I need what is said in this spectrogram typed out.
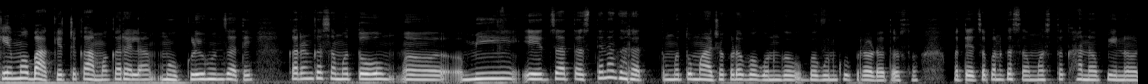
की मग बाकीचे कामं करायला मोकळी होऊन जाते. कारण कसं मग तो मी येत जात असते ना घरात मग तो माझ्याकडं बघून ग बघून खूप रडत असतो. मग त्याचं पण कसं मस्त खाणं पिणं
